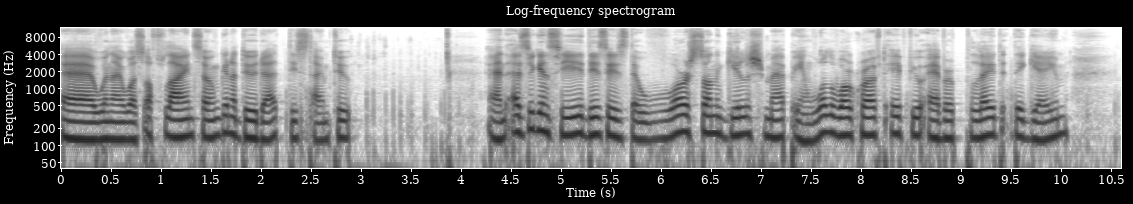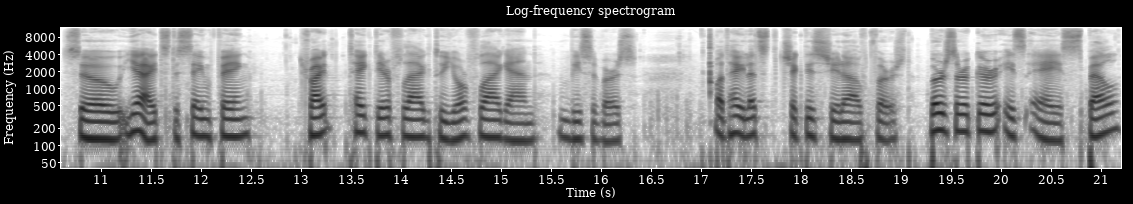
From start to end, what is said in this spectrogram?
uh, when I was offline. So I'm gonna do that this time too and as you can see, this is the Warsong Gulch map in World of Warcraft if you ever played the game. So yeah, it's the same thing. Try take their flag to your flag and vice versa. But hey, let's check this shit out first. Berserker is a spell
